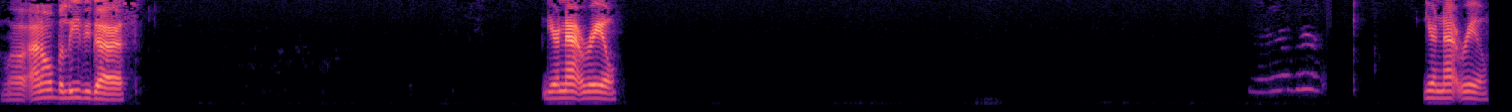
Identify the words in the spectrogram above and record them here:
Well, I don't believe you guys. You're not real. You're not real.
